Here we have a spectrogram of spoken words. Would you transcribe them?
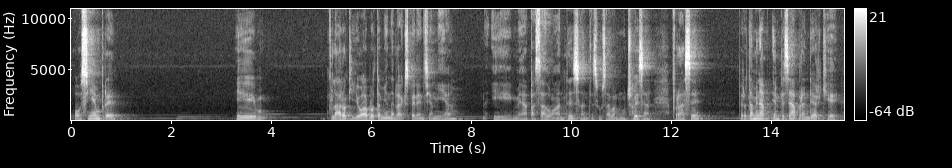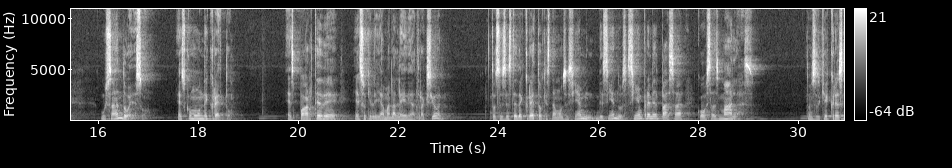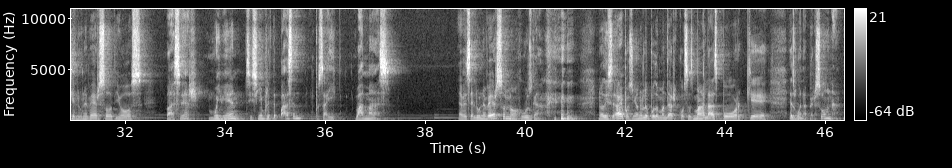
o siempre, y claro que yo hablo también de la experiencia mía, y me ha pasado antes, antes usaba mucho esa frase, pero también empecé a aprender que usando eso es como un decreto, es parte de eso que le llama la ley de atracción. Entonces este decreto que estamos diciendo, siempre me pasa cosas malas. Entonces, ¿qué crees que el universo, Dios, va a hacer? Muy bien, si siempre te pasan, pues ahí va más. A veces el universo no juzga. no dice, ay, pues yo no le puedo mandar cosas malas porque es buena persona.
